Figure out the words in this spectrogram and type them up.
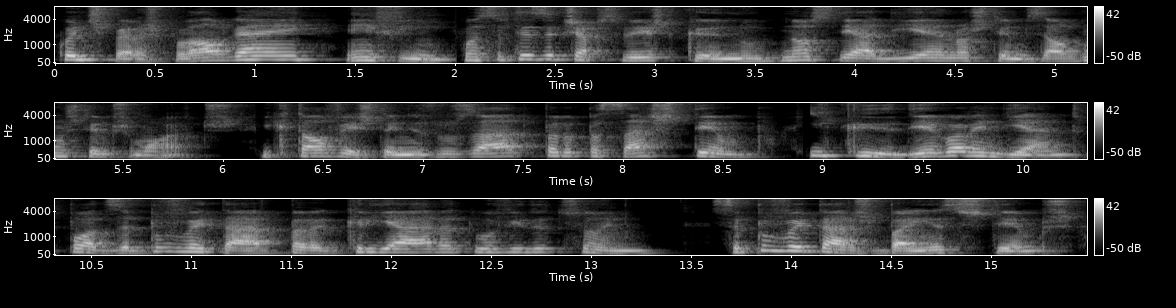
quando esperas por alguém, enfim. Com certeza que já percebeste que no nosso dia a dia nós temos alguns tempos mortos e que talvez tenhas usado para passar tempo e que de agora em diante podes aproveitar para criar a tua vida de sonho. Se aproveitares bem esses tempos,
